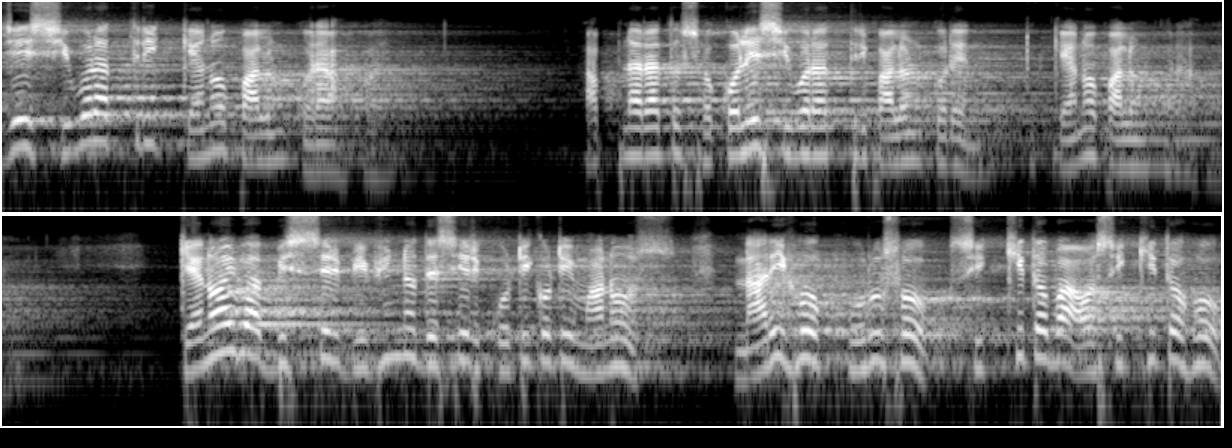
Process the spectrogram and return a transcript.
যে শিবরাত্রি কেন পালন করা হয়? আপনারা তো সকলেই শিবরাত্রি পালন করেন, তো কেন পালন করা হয় কেনই বা বিশ্বের বিভিন্ন দেশের কোটি কোটি মানুষ নারী হোক, পুরুষ হোক, শিক্ষিত বা অশিক্ষিত হোক,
